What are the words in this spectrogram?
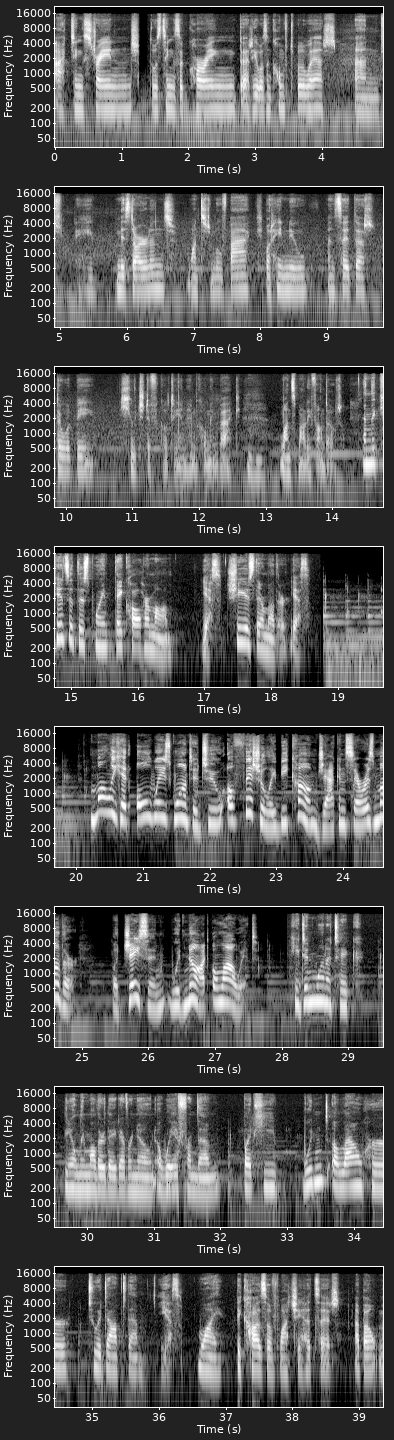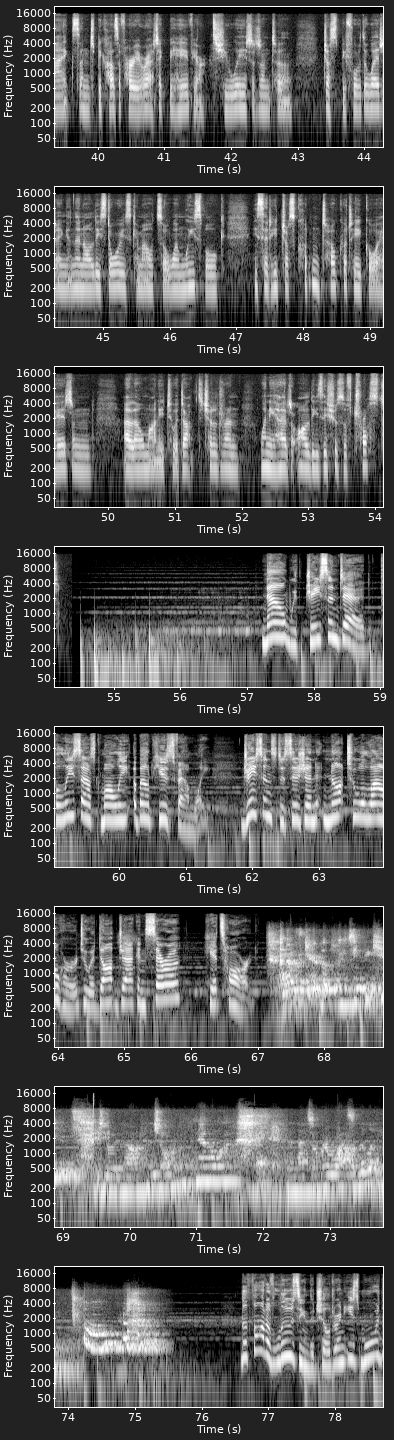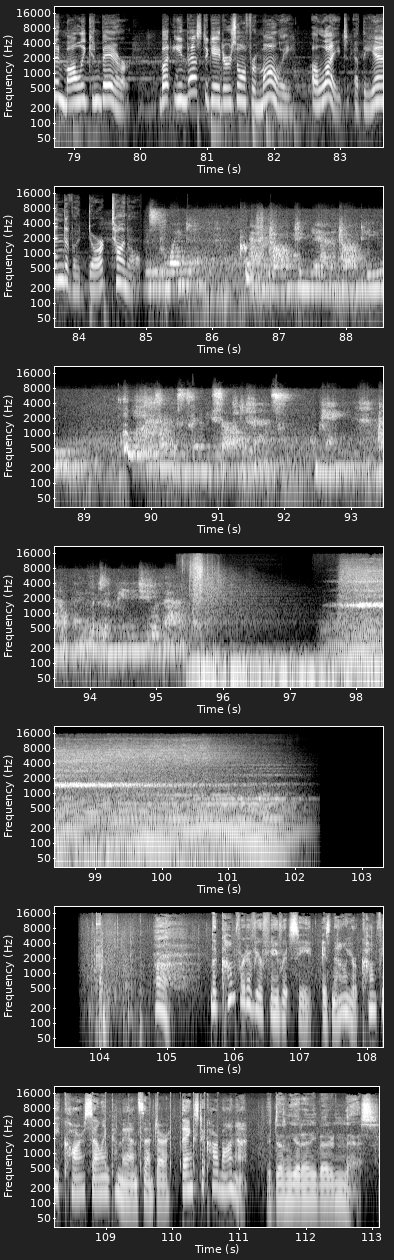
acting strange. There was things occurring that he wasn't comfortable with, and he missed Ireland, wanted to move back, but he knew and said that there would be huge difficulty in him coming back Mhm. once Molly found out. And the kids at this point, they call her mom. Yes. She is their mother. Yes. Molly had always wanted to officially become Jack and Sarah's mother, but Jason would not allow it. He didn't want to take the only mother they'd ever known away from them, but he wouldn't allow her to adopt them. Yes. Why? Because of what she had said about Mags and because of her erratic behaviour. She waited until just before the wedding and then all these stories came out. So when we spoke, he said he just couldn't. How could he go ahead and allow Molly to adopt the children when he had all these issues of trust? Now, with Jason dead, police ask Molly about his family. Jason's decision not to allow her to adopt Jack and Sarah hits hard. I'm scared they'll try to take the kids. Did you adopt the children? No. Okay, then that's a real possibility. Oh. The thought of losing the children is more than Molly can bear. But investigators offer Molly a light at the end of a dark tunnel. At this point, after talking to your dad and talking to you, it looks like this is going to be self-defense. Okay? I don't think there's going to be an issue with that. The comfort of your favorite seat is now your comfy car selling command center, thanks to Carvana. It doesn't get any better than this.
